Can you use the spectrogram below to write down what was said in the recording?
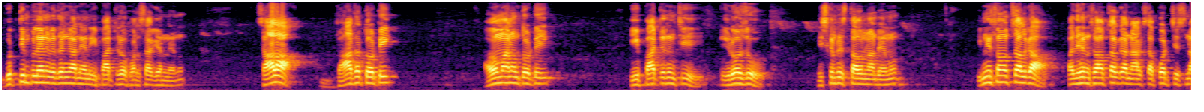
గుర్తింపు లేని విధంగా నేను ఈ పార్టీలో కొనసాగాను నేను. చాలా బాధతోటి అవమానంతో ఈ పార్టీ నుంచి ఈరోజు నిష్క్రమిస్తూ ఉన్నాను నేను. ఇన్ని సంవత్సరాలుగా పదిహేను సంవత్సరాలుగా నాకు సపోర్ట్ చేసిన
